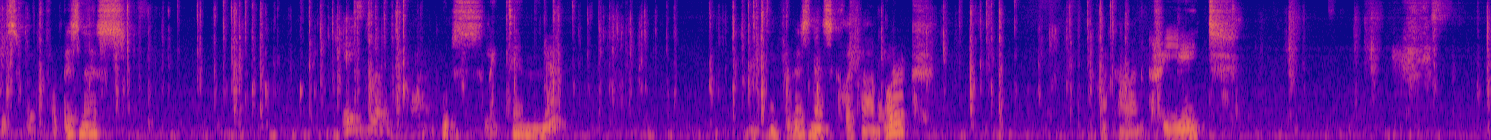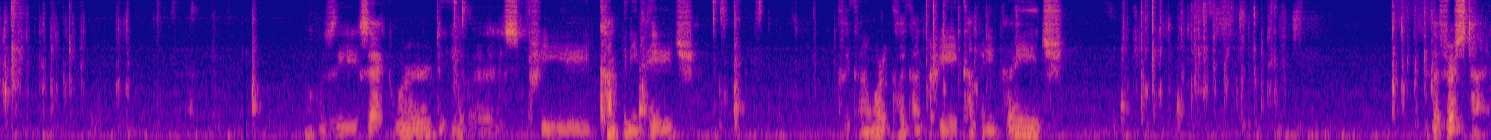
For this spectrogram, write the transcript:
Facebook for Business. Facebook. Uh, oops, LinkedIn. Yeah. LinkedIn for business, click on work. Click on create. What was the exact word? It was create company page. Click on work, click on create company page. The first time.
